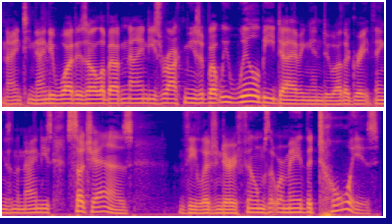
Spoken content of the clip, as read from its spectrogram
1990 What is all about 90s rock music, but we will be diving into other great things in the 90s, such as the legendary films that were made, the toys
